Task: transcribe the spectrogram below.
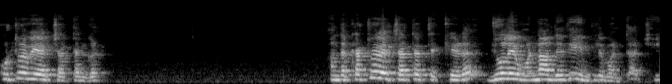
குற்றவியல் சட்டங்கள். அந்த குற்றவியல் சட்டத்தை கீழே ஜூலை ஒண்ணாம் தேதி இம்ப்ளிமெண்ட் ஆச்சு.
